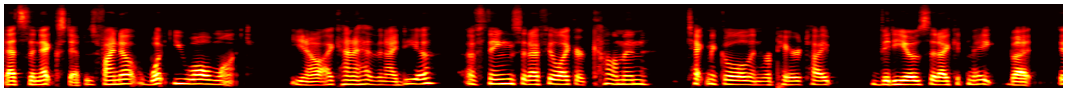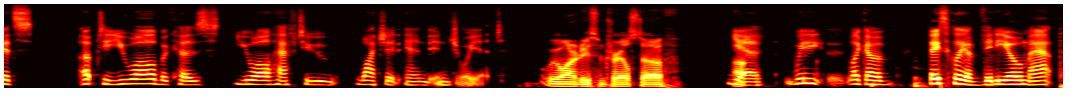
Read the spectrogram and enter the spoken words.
that's the next step is find out what you all want. You know, I kind of have an idea of things that I feel like are common technical and repair type videos that I could make, but it's up to you all because you all have to watch it and enjoy it. We want to do some trail stuff. Yeah, uh, we like a basically a video map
